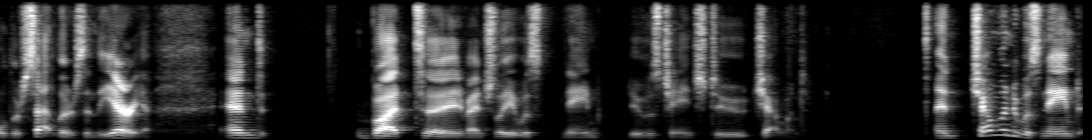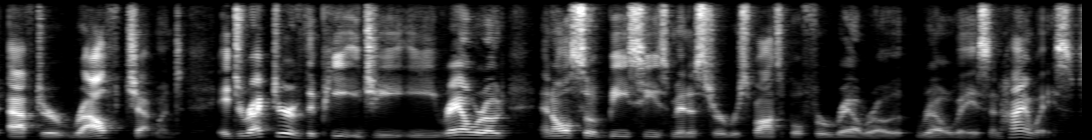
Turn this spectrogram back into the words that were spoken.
older settlers in the area. And but uh, eventually it was named it was changed to Chetwynd. And Chetwynd was named after Ralph Chetwynd, a director of the PGE Railroad and also BC's minister responsible for railroad railways and highways.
